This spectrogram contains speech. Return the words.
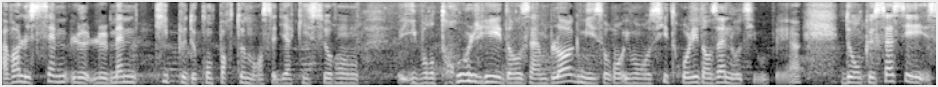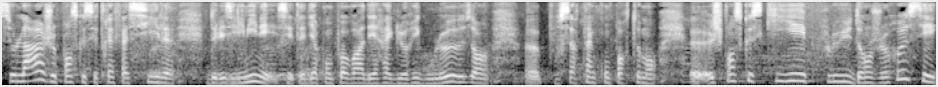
avoir le, même type de comportement, c'est-à-dire qu'ils seront, ils vont troller dans un blog, mais ils, vont aussi troller dans un autre, s'il vous plaît. Hein. Donc ça, c'est cela, je pense que c'est très facile de les éliminer. C'est-à-dire qu'on peut avoir des règles rigoureuses hein, euh, pour certains comportements. Je pense que ce qui est plus dangereux, c'est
